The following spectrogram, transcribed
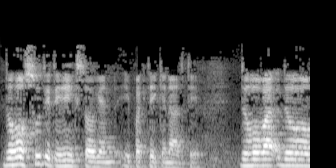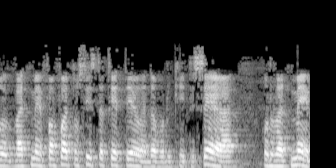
Du har suttit i riksdagen i praktiken alltid. Du har, du har varit med, framförallt de sista 30 åren, där var du kritiserar, har du varit med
